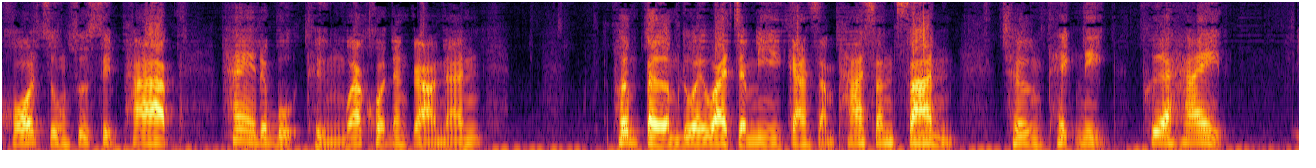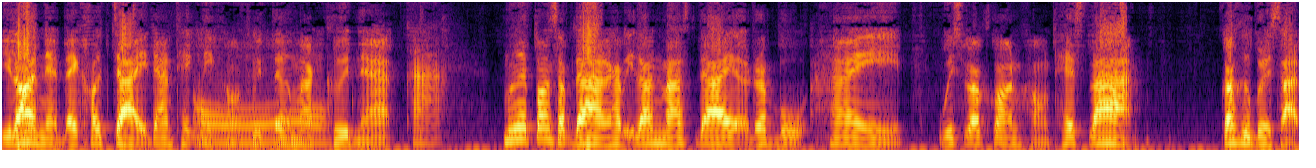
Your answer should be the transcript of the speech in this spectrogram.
โค้ดสูงสุด 10 ภาพ ให้ระบุถึงว่าโค้ดดังกล่าวนั้น เพิ่มเติมด้วยว่าจะมีการสัมภาษณ์สั้น ๆ เชิงเทคนิคเพื่อให้ อีลอนเนี่ยได้เข้าใจด้านเทคนิคของโอ้ Twitter มากขึ้นนะฮะค่ะเมื่อต้นสัปดาห์นะครับอีลอนมัสได้ระบุให้วิศวกรของเท s l a ก็คือบริษัท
